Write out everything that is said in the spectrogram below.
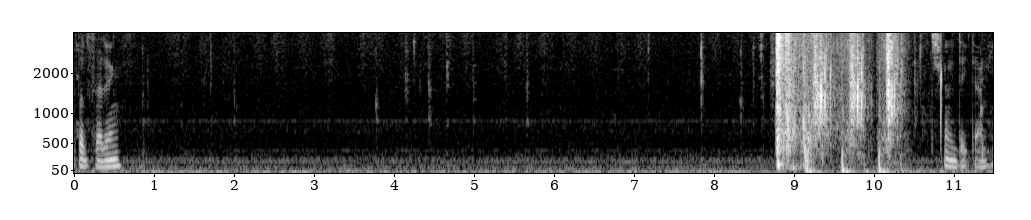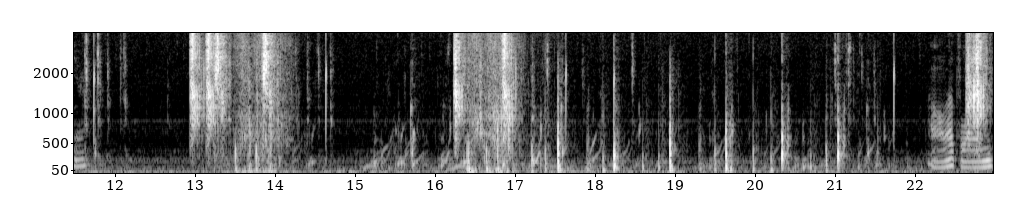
That's upsetting. Just gonna dig down here. Oh, that's lame.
